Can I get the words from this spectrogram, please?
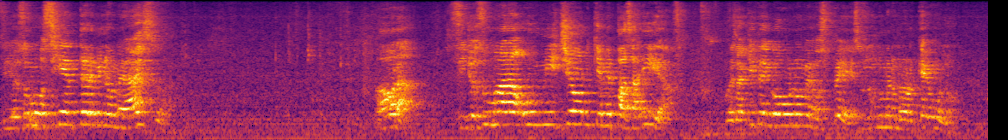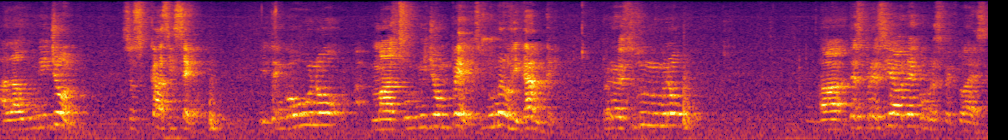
si yo sumo 100 términos me da esto. Ahora, si yo sumara un millón, ¿qué me pasaría? Pues aquí tengo 1 menos p, eso es un número menor que 1. A la 1 millón, eso es casi 0. Y tengo 1 más 1 millón p, es un número gigante. Pero esto es un número ah, despreciable con respecto a esto.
